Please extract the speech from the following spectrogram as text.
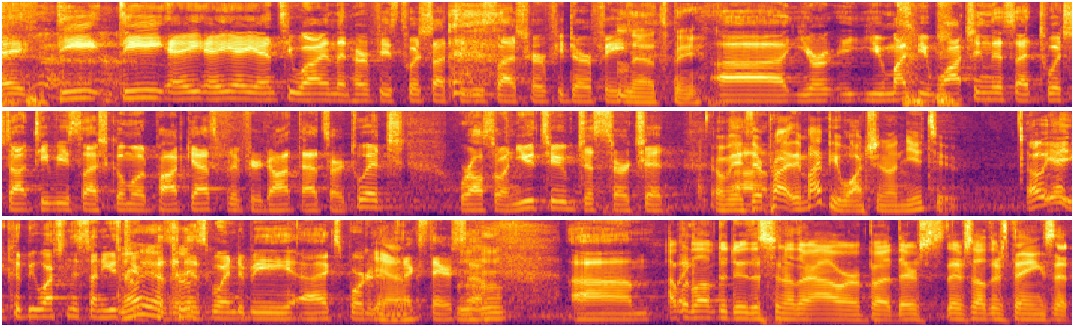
A D D A A A N T Y and then Herfy's twitch.tv slash Herfy Durfy. That's me. Uh, you're you might be watching this at twitch.tv slash Go Mode Podcast, but if you're not, that's our Twitch. We're also on YouTube. Just search it. I mean, they're Um, probably they might be watching on YouTube. Oh yeah, you could be watching this on YouTube Oh, yeah, because it is going to be uh, exported in the next day or so. Mm-hmm. Um, I would love to do this another hour, but there's there's other things that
